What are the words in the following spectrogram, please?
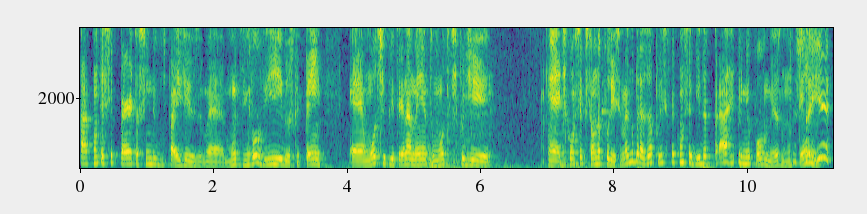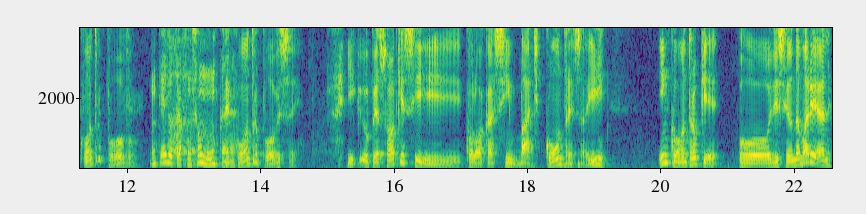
acontecer perto assim de países é, muito desenvolvidos que tem é, um outro tipo de treinamento, um outro tipo de é, de concepção da polícia. Mas no Brasil a polícia foi concebida para reprimir o povo mesmo. Não isso tem, aí é contra o povo. Não teve outra função nunca, é né? Contra o povo isso aí. E o pessoal que se coloca assim, bate contra isso aí, encontra o quê? O destino da Marielle.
